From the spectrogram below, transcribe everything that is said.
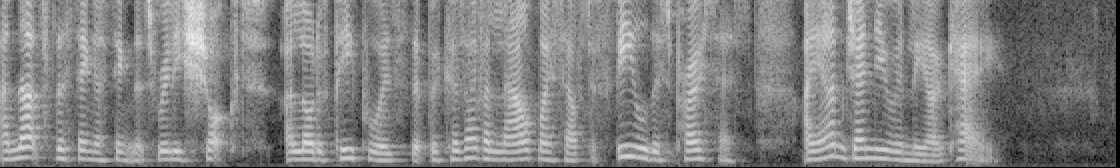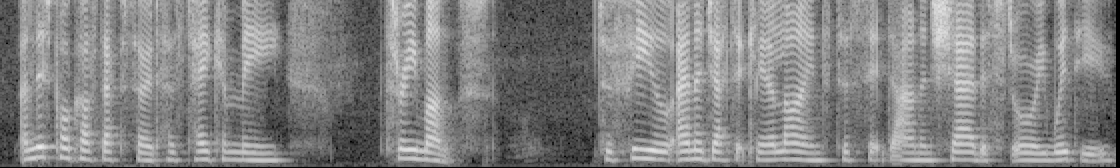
And that's the thing I think that's really shocked a lot of people is that because I've allowed myself to feel this process, I am genuinely okay. And this podcast episode has taken me three months to feel energetically aligned to sit down and share this story with you.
